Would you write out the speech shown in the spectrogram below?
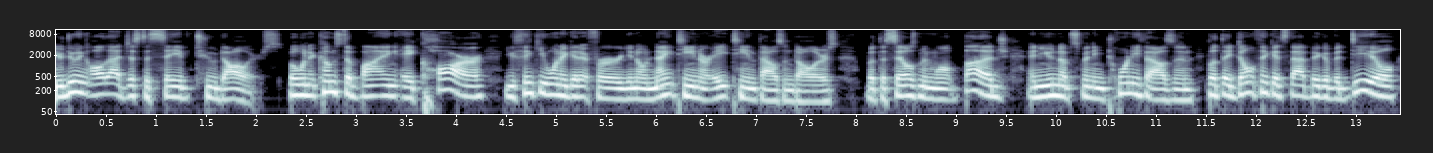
you're doing all that just to save $2. But when it comes to buying a car, you think you want to get it for, you know, 19 or $18,000, but the salesman won't budge and you end up spending 20,000, but they don't think it's that big of a deal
